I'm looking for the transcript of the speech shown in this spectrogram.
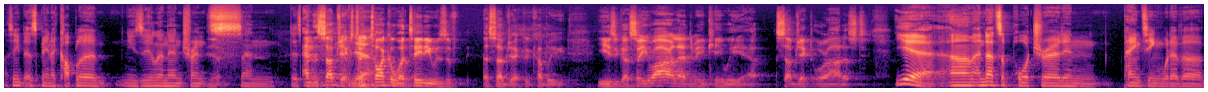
I think there's been a couple of New Zealand entrants, and there's And been the subjects. Yeah. too. Taika Waititi was a, a subject a couple of years ago. So you are allowed to be a Kiwi uh, subject or artist. Yeah, um, and that's a portrait in painting, whatever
